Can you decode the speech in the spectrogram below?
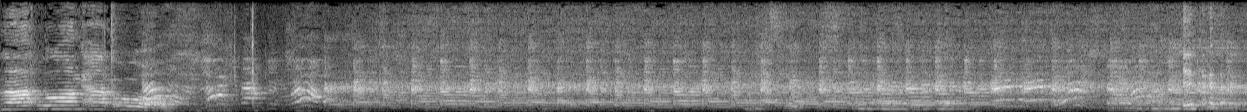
Not long at all. Gracias.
